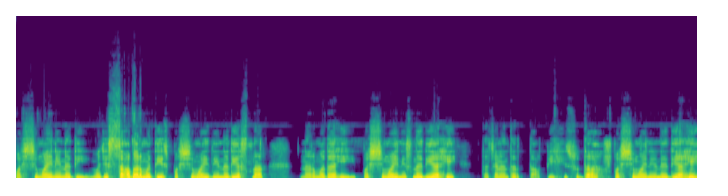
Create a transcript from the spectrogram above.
पश्चिमवाहिनी नदी म्हणजे साबरमती पश्चिमवाहिनी नदी असणार. नर्मदा ही पश्चिमवाहिनीच नदी आहे. त्याच्यानंतर तापी ही सुद्धा पश्चिमवाहिनी नदी आहे.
